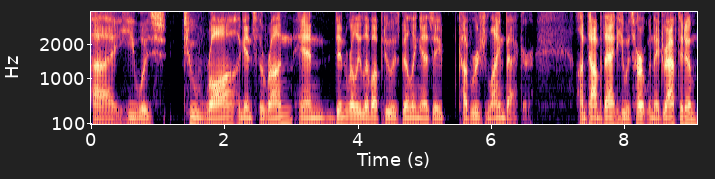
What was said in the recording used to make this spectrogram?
Uh, he was too raw against the run and didn't really live up to his billing as a coverage linebacker. On top of that, he was hurt when they drafted him,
